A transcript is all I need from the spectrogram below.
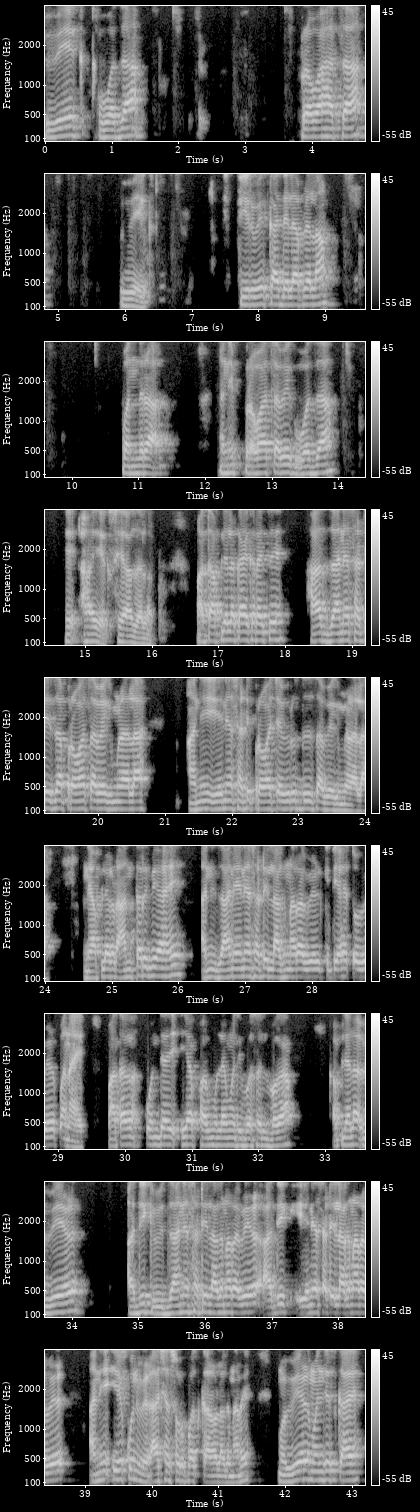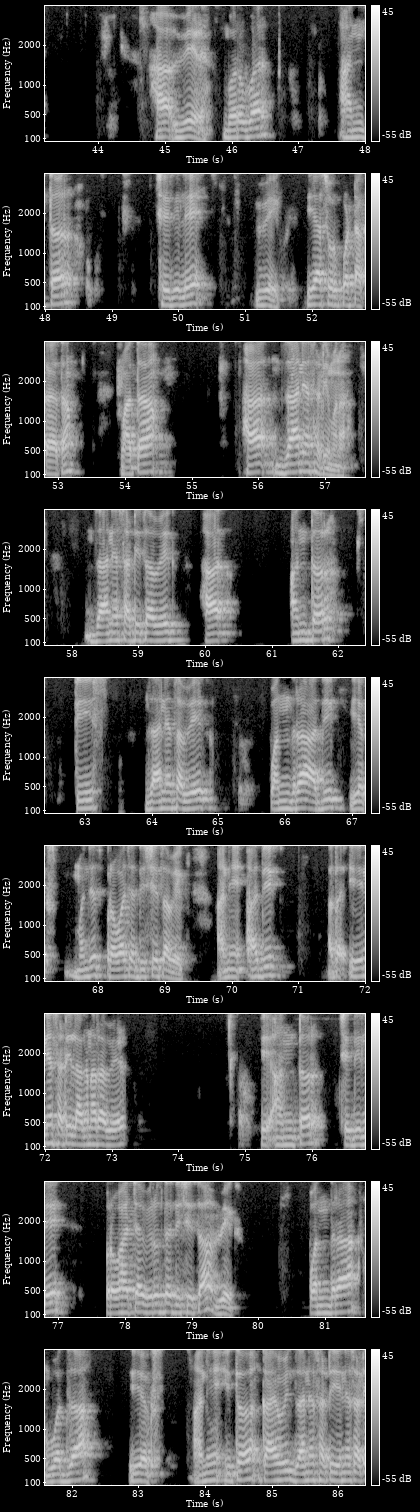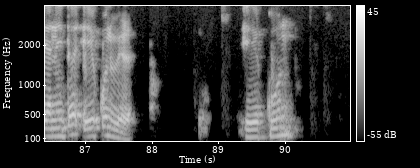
वेग वजा प्रवाहाचा वेग. स्थिर वेग काय दिला आपल्याला? पंधरा. आणि प्रवाहाचा वेग वजा हे हा एक्स हे हा झाला आता आपल्याला काय करायचंय? हा जाण्यासाठीचा प्रवाहाचा वेग मिळाला आणि येण्यासाठी प्रवाहाच्या विरुद्धचा वेग मिळाला. आणि आपल्याकडे अंतर बी आहे आणि जाण्या येण्यासाठी लागणारा वेळ किती आहे तो वेळ पण आहे. मग आता कोणत्या या फॉर्म्युल्यामध्ये बसेल बघा. आपल्याला वेळ अधिक जाण्यासाठी लागणारा वेळ अधिक येण्यासाठी लागणारा वेळ आणि एकूण वेळ अशा स्वरूपात करावं लागणार आहे. मग वेळ म्हणजेच काय? हा वेळ बरोबर अंतर छेदिले वेग. या स्वरूपात टाका आता. मग आता हा जाण्यासाठी म्हणा. जाण्यासाठीचा वेग हा अंतर तीस जाण्याचा वेग पंधरा अधिक एक्स म्हणजेच प्रवाहाच्या दिशेचा वेग. आणि अधिक आता येण्यासाठी लागणारा वेळ हे अंतर छेदिले प्रवाहाच्या विरुद्ध दिशेचा वेग. पंधरा वजा एक्स आणि इथं काय होईल? जाण्यासाठी येण्यासाठी आणि इथं एकूण वेळ. एकूण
